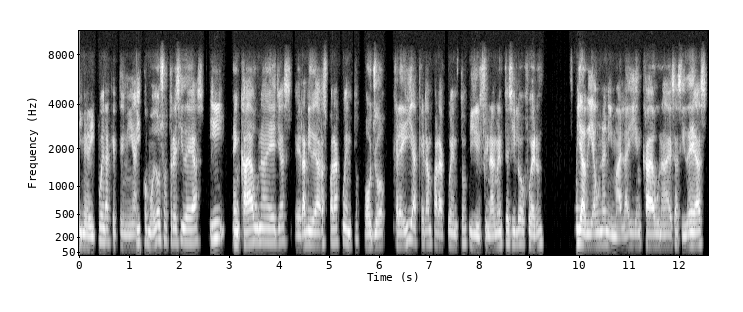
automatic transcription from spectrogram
y me di cuenta que tenía ahí como dos o tres ideas y en cada una de ellas eran ideas para cuento o yo creía que eran para cuento y finalmente sí lo fueron y había un animal ahí en cada una de esas ideas.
